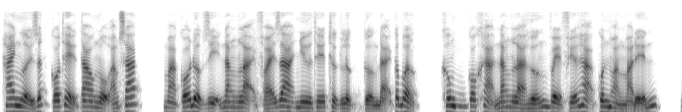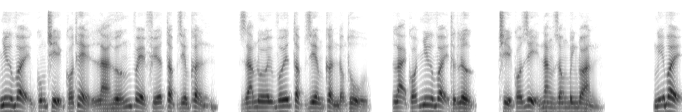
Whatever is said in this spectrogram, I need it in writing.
hai người rất có thể tao ngộ ám sát, mà có được dị năng lại phái ra như thế thực lực cường đại cấp bậc, không có khả năng là hướng về phía hạ quân hoàng mà đến, như vậy cũng chỉ có thể là hướng về phía tập diêm cẩn, dám đối với tập diêm cẩn động thủ, lại có như vậy thực lực, chỉ có dị năng dòng binh đoàn. Nghĩ vậy,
